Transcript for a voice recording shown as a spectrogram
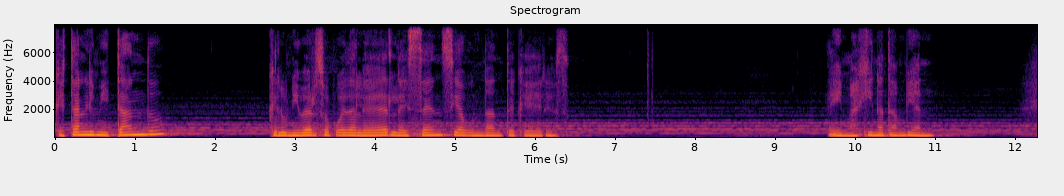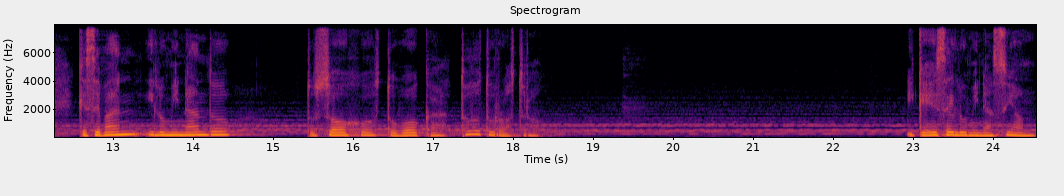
que están limitando que el universo pueda leer la esencia abundante que eres. E imagina también que se van iluminando tus ojos, tu boca, todo tu rostro. Y que esa iluminación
